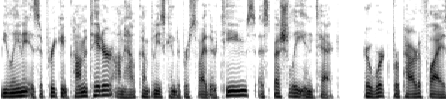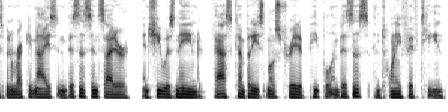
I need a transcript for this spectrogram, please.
Milena is a frequent commentator on how companies can diversify their teams, especially in tech. Her work for Power to Fly has been recognized in Business Insider, and she was named Fast Company's most creative people in business in 2015.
